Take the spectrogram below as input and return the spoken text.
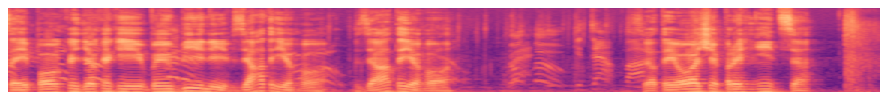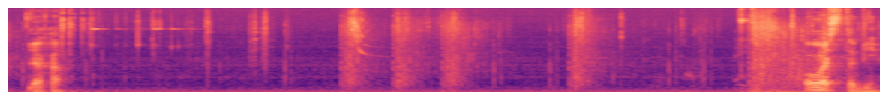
Цей покидьок, який вбив. Білі, взяти його, взяти його. Святий очі, пригніться. Бляха. Ось тобі.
